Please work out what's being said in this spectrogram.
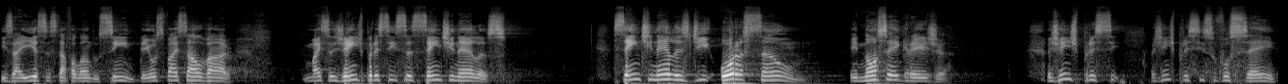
Isaías está falando, sim, Deus vai salvar, mas a gente precisa sentinelas. Sentinelas de oração em nossa igreja. A gente, precisa, a gente precisa você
